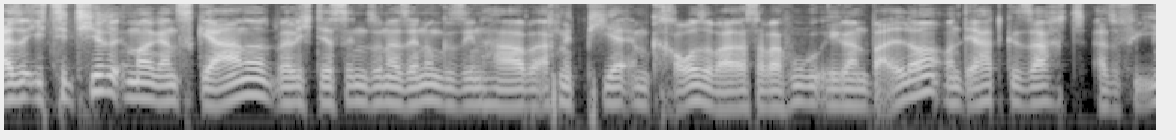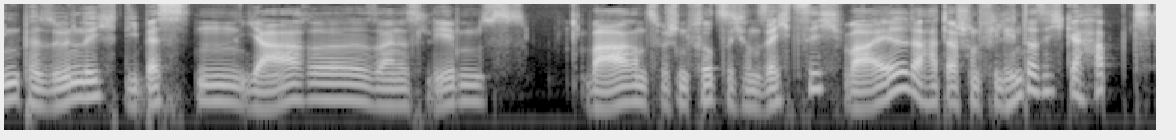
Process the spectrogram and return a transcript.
Also ich zitiere immer ganz gerne, weil ich das in so einer Sendung gesehen habe, ach mit Pierre M. Krause war das, da war Hugo Egan Balder und der hat gesagt, also für ihn persönlich, die besten Jahre seines Lebens waren zwischen 40 und 60, weil da hat er schon viel hinter sich gehabt.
